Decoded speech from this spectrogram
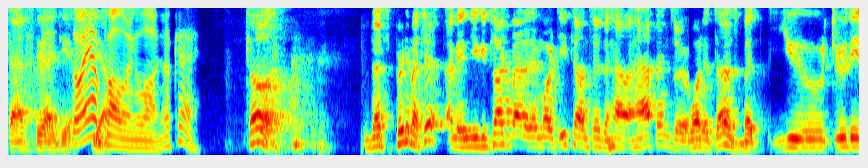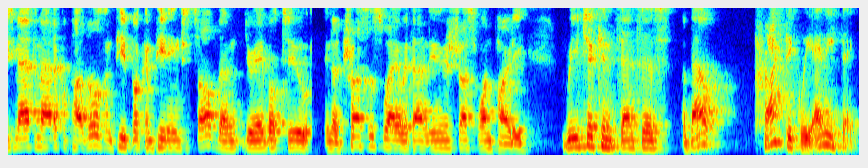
that's the right. idea. So I am yeah. following along. Okay. Totally. That's pretty much it. I mean, you can talk about it in more detail in terms of how it happens or what it does, but you, through these mathematical puzzles and people competing to solve them, you're able to, in a trustless way, without needing to trust one party, reach a consensus about practically anything.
